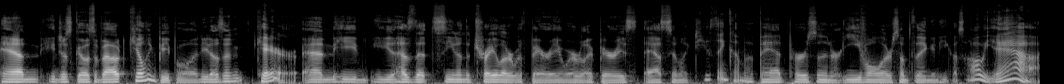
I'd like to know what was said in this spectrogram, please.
and he just goes about killing people and he doesn't care. And he he has that scene in the trailer with Barry where like Barry asks him like, "Do you think I'm a bad person or evil or something?" And he goes, "Oh yeah."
